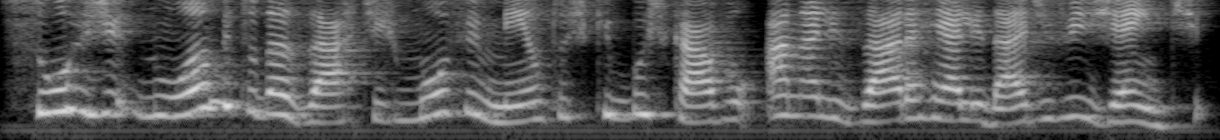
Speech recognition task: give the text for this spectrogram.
surge no âmbito das artes movimentos que buscavam analisar a realidade vigente.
